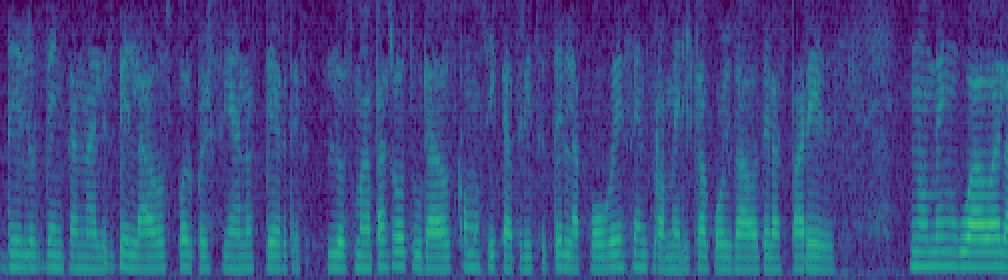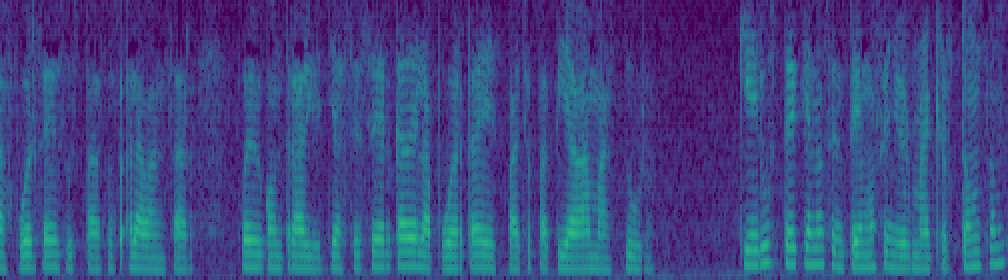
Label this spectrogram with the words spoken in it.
de los ventanales velados por persianas verdes, los mapas roturados como cicatrices de la pobre Centroamérica colgados de las paredes. No menguaba la fuerza de sus pasos al avanzar, por el contrario, ya se cerca de la puerta de despacho pateaba más duro. ¿Quiere usted que nos sentemos, señor Michael Thompson?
